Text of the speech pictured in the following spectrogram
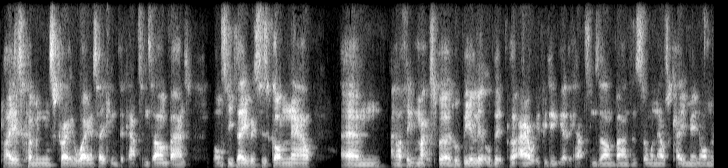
players coming in straight away and taking the captain's armband. Obviously, Davis is gone now, um, and I think Max Bird would be a little bit put out if he didn't get the captain's armband and someone else came in on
